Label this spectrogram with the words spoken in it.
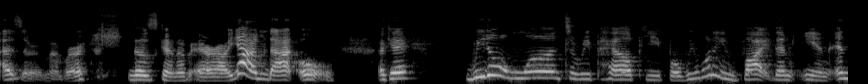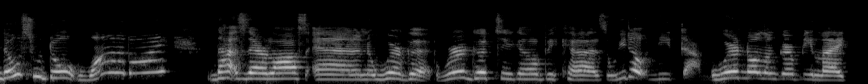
As I remember those kind of era. Yeah, I'm that old. Okay. We don't want to repel people. We want to invite them in. And those who don't want to buy, that's their loss and we're good. We're good to go because we don't need them. We're no longer be like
